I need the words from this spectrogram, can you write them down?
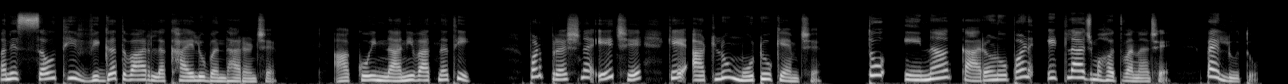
અને સૌથી વિગતવાર લખાયેલું બંધારણ છે. આ કોઈ નાની વાત નથી. પણ પ્રશ્ન એ છે કે આટલું મોટું કેમ છે? એના કારણો પણ એટલા જ મહત્વના છે. પહેલું તો,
